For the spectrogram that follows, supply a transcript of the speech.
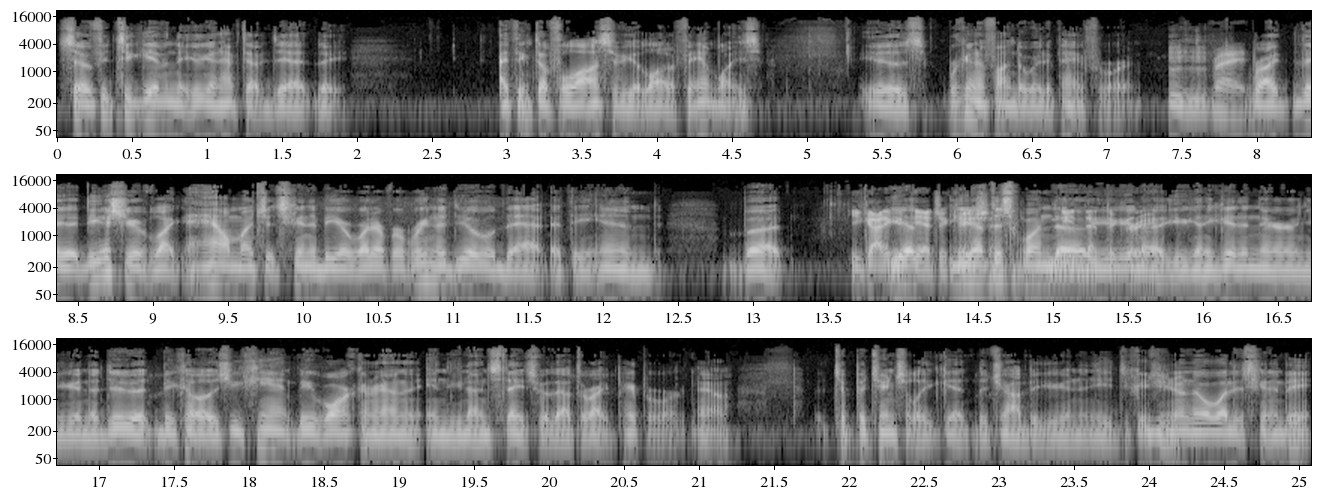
So if it's a given that you're going to have to have debt, they, I think the philosophy of a lot of families is we're going to find a way to pay for it. Right. Right. The the issue of like how much it's going to be or whatever, we're going to deal with that at the end. But you got to you get have, the education. you have this You need window. that You're gonna you're gonna get in there and you're gonna do it because you can't be walking around in the United States without the right paperwork now to potentially get the job that you're going to need because you don't know what it's going to be.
